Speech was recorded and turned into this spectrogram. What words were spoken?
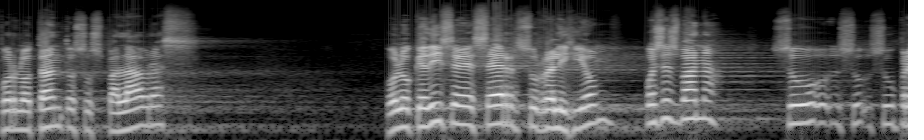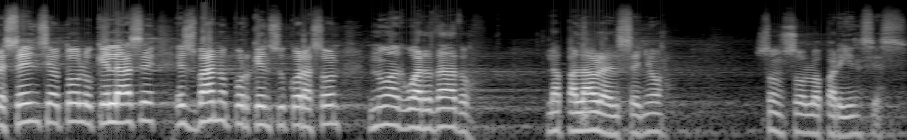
por lo tanto sus palabras, o lo que dice ser su religión, pues es vana. Su, su, presencia o todo lo que él hace es vano porque en su corazón no ha guardado la palabra del Señor. Son solo apariencias.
